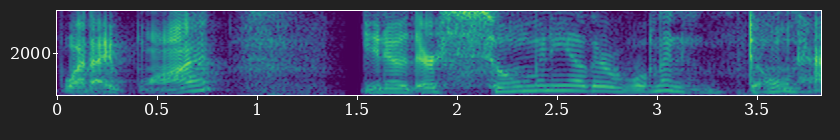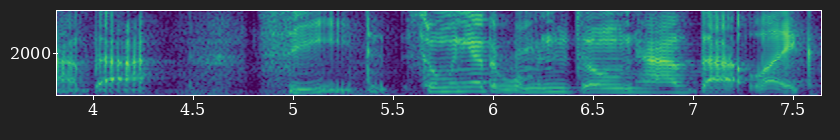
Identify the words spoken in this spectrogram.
what I want. You know, there's so many other women who don't have that seed. So many other women who don't have that like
